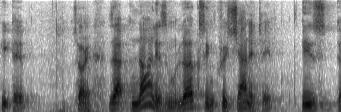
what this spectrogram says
he, uh, sorry, that nihilism lurks in Christianity is uh,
